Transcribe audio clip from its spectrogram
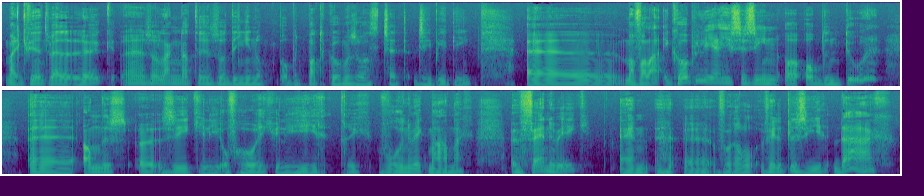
Maar ik vind het wel leuk, uh, zolang dat er zo dingen op, op het pad komen zoals ChatGPT. Uh, maar voilà, ik hoop jullie ergens te zien op de tour. Uh, anders zie ik jullie of hoor ik jullie hier terug volgende week maandag. Een fijne week en vooral veel plezier. Dag!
